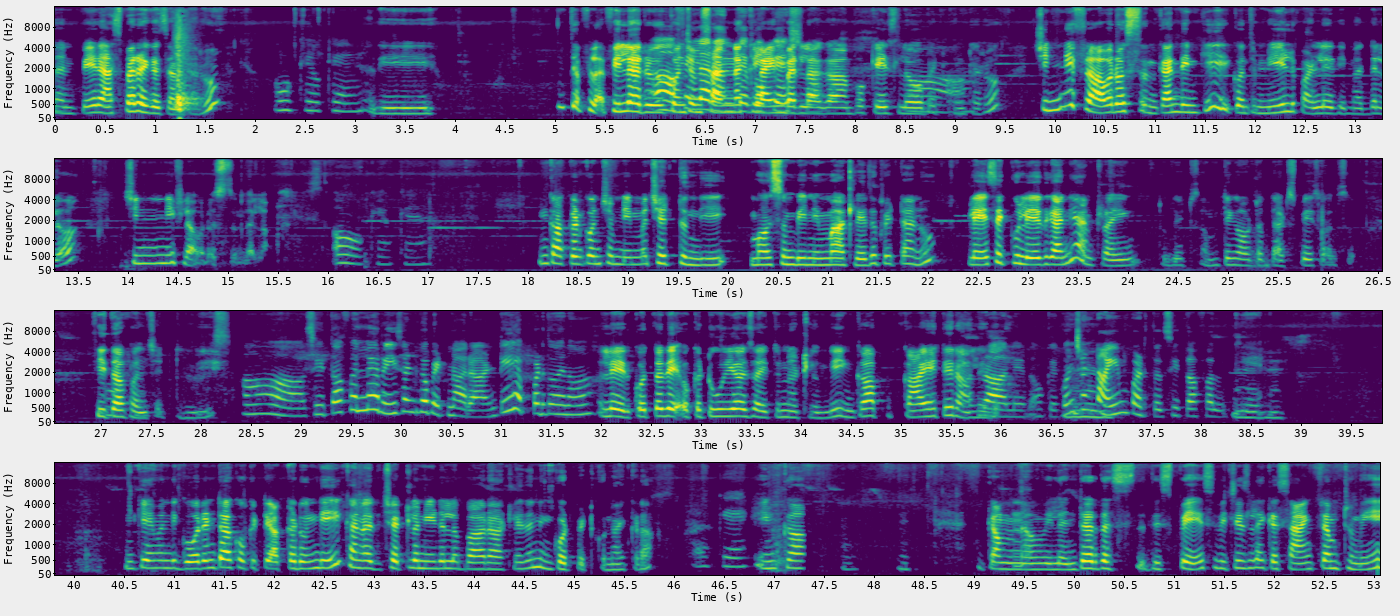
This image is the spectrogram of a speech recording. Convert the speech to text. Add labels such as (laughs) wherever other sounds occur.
దాని పేరు ఆస్పరాగస్ అంటారు. Okay okay. అది ఫిల్లర్ కొంచెం సన్న క్లైంబర్. లాగా బొకేస్లో ఆ. పెట్టుకుంటారు. చిన్ని ఫ్లవర్ వస్తుంది కానీ దీనికి కొంచెం నీళ్ళు పడలేదు ఈ మధ్యలో. చిన్ని ఫ్లవర్ వస్తుంది అలా. Okay okay. ఇంకా అక్కడ కొంచెం నిమ్మ చెట్టు ఉంది. మౌసంబి నిమ్మ అట్లేదో పెట్టాను. ప్లేస్ ఎక్కువ లేదు కానీ I'm trying. To get something out of that space also sitaphal చెట్టు ఉంది సీతాఫల్లే రీసెంట్గా పెట్టినారా? ఆంటీ ఎప్పటిదైనా? లేదు కొత్తదే ఒక టూ ఇయర్స్ అవుతున్నట్లుంది ఇంకా కాయ అయితే రాలేదు. రాలేదు. ఓకే కొంచెం. టైం పడుతుంది సీతాఫల్కి. మ్మ్. ఇంకేమంది గోరెంటాకు ఒకటి అక్కడ ఉంది కానీ అది చెట్ల నీడలో బాగా రావట్లేదని ఇంకోటి పెట్టుకున్నా ఇక్కడ. ఓకే. ఇంకా will enter the the space which is like a sanctum to me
